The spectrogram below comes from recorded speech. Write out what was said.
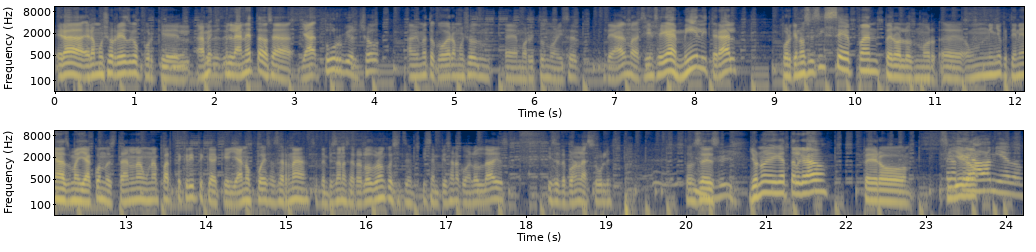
era, era mucho riesgo, porque el- a mí- la neta, o sea, ya turbio el show, a mí me tocó ver a muchos eh, morritos morirse de asma, así enseguida de mí, literal, porque no sé si sepan, pero los mor- eh, un niño que tiene asma ya cuando está en la- una parte crítica que ya no puedes hacer nada, se te empiezan a cerrar los broncos y, te- y se empiezan a comer los labios y se te ponen azules. Entonces, yo no llegué a tal grado, pero sí pero te llega... daba miedo.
